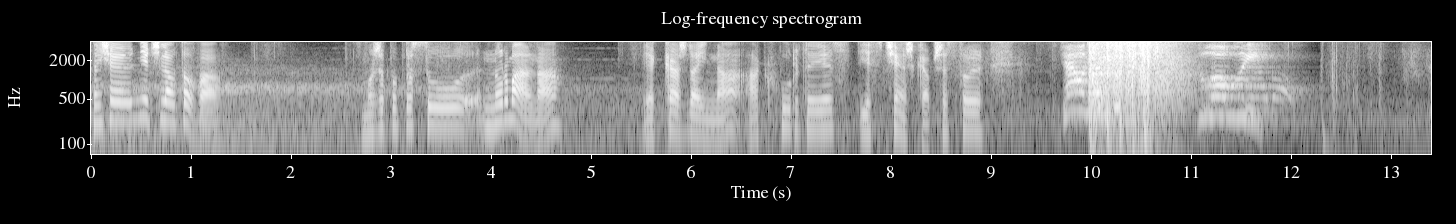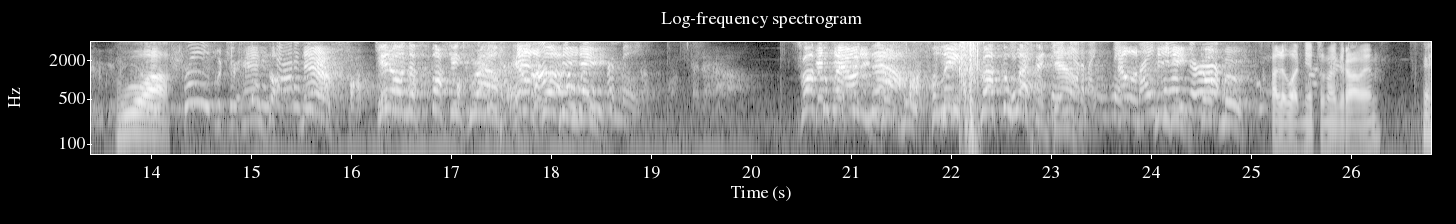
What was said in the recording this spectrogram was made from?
w sensie nie chilloutowa. Może po prostu normalna. Jak każda inna, a kurde jest, jest ciężka. Przez to... Please, Put your get hands up now. on the fucking ground! Hands up! Drop the weapon now! Police, drop the weapon! LSPD, don't move. Ale ładnie to nagrałem.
